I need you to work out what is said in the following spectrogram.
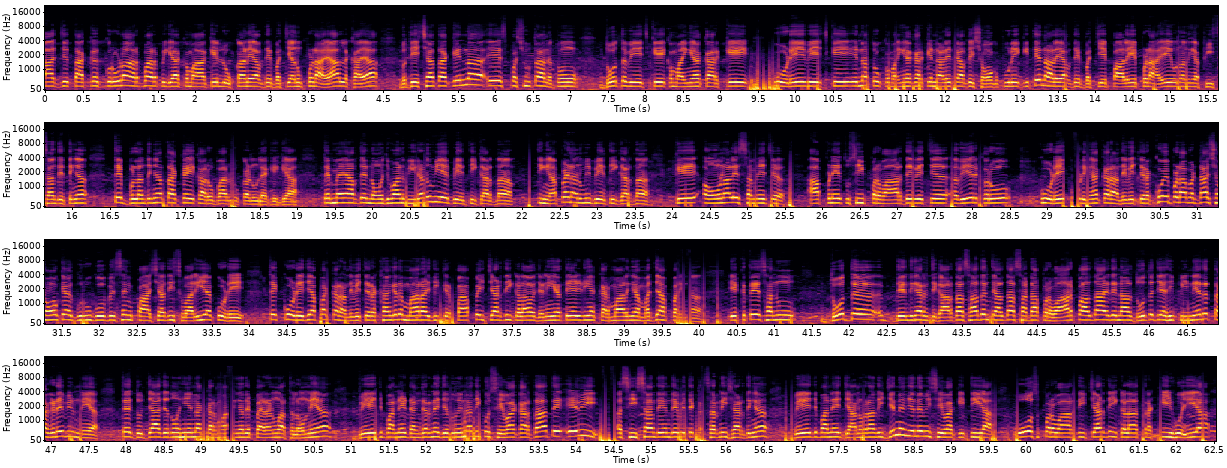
ਅੱਜ ਤੱਕ ਕਰੋੜਾਂ ਅਰਬਾਂ ਰੁਪਈਆ ਕਮਾ ਕੇ ਲੋਕਾਂ ਨੇ ਆਪਦੇ ਬੱਚਿਆਂ ਨੂੰ ਪੜ੍ਹਾਇਆ, ਲਿਖਾਇਆ, ਵਿਦੇਸ਼ਾਂ ਤੱਕ ਇਹਨਾਂ ਇਸ ਪਸ਼ੂ ਧਨ ਤੋਂ ਦੁੱਧ ਵੇਚ ਕੇ ਕਮਾਈਆਂ ਕਰਕੇ ਘੋੜੇ ਵੇਚ ਕੇ ਇਹਨਾਂ ਤੋਂ ਕਮਾਈਆਂ ਕਰਕੇ ਨਾਲੇ ਤੇ ਆਪਦੇ ਸ਼ੌਂਕ ਪੂਰੇ ਕੀਤੇ, ਨਾਲੇ ਆਪਦੇ ਬੱਚੇ ਪਾਲੇ, ਪੜ੍ਹਾਏ, ਉਹਨਾਂ ਦੀਆਂ ਫੀਸਾਂ ਦਿੱਤੀਆਂ ਤੇ ਬੁਲੰਦੀਆਂ ਤੱਕ ਇਹ ਕਾਰੋਬਾਰ ਲੋਕਾਂ ਨੂੰ ਲੈ ਕੇ ਗਿਆ। ਤੇ ਮੈਂ ਆਪਦੇ ਨੌਜਵਾਨ ਵੀਰਾਂ ਨੂੰ ਵੀ ਇਹ ਬੇਨਤੀ ਕਰਦਾ, ਧੀਆਂ ਭੈਣਾਂ ਨੂੰ ਵੀ ਬੇਨਤੀ ਕਰਦਾ ਕਿ ਆਉਣ ਵਾਲੇ ਸਮੇਂ 'ਚ ਆਪਣੇ ਤੁਸੀਂ ਪਰਿਵਾਰ ਦੇ ਵਿੱਚ ਅਵੇਅਰ ਕਰੋ ਘੋੜੇ ਘੋੜੀਆਂ ਘਰਾਂ ਦੇ ਵਿੱਚ ਰੱਖੋ। ਇਹ ਬੜਾ ਵੱਡਾ ਸ਼ੌਂਕ ਹੈ। ਗੁਰੂ ਗੋਬਿੰਦ ਸਿੰਘ ਪਾਤਸ਼ਾਹ ਦੀ ਸਵਾਰੀ ਆ ਘੋੜੇ। ਤੇ ਘੋੜੇ ਜੇ ਆਪਾਂ ਘਰਾਂ ਦੇ ਵਿੱਚ ਰੱਖਾਂਗੇ ਤੇ ਮਹਾਰਾਜ ਦੀ ਕਿਰਪਾ ਆਪੇ ਹੀ ਚੜ੍ਹਦੀ ਕਲਾ ਹੋ ਜਾਣੀ ਆ ਤੇ ਇਹ ਜਿਹੜੀਆਂ ਕਰਮਾਂ ਵਾਲੀਆਂ ਮੱਝਾਂ ਪਰੀਆਂ, ਇੱਕ ਤੇ ਸਾਨੂੰ ਦੁੱਧ ਦਿੰਦੀਆਂ ਰੁਜ਼ਗਾਰ ਦਾ ਸਾਧਨ ਚੱਲਦਾ, ਸਾਡਾ ਪਰਿਵਾਰ ਪਲਦਾ, ਇਹਦੇ ਨਾਲ ਦੁੱਧ ਜੇ ਅਸੀਂ ਪੀਂਦੇ ਆ ਤੇ ਤਗੜੇ ਵੀ ਹੁੰਨੇ ਆ ਤੇ ਦੂਜਾ ਜਦੋਂ ਅਸੀਂ ਇਹਨਾਂ ਕਰਮਾਂ ਵਾਲੀਆਂ ਦੇ ਪੈਰਾਂ ਨੂੰ ਹੱਥ ਲਾਉਨੇ ਆ ਬੇਜ਼ਬਾਨੇ ਡੰਗਰ ਨੇ ਜਦੋਂ ਇਹਨਾਂ ਦੀ ਕੋਈ ਸੇਵਾ ਕਰਦਾ ਤੇ ਇਹ ਵੀ ਅਸੀਸਾਂ ਦੇਣ ਦੇ ਵਿੱਚ ਕਸਰ ਨਹੀਂ ਛੱਡਦੀਆਂ। ਬੇਜ਼ਬਾਨੇ ਜਾਨਵਰਾਂ ਦੀ ਜਿੰਨੇ ਜਿੰਨੇ ਵੀ ਸੇਵਾ ਕੀਤੀ ਆ। ਉਸ ਪਰਿਵਾਰ ਦੀ ਚੜ੍ਹਦੀ ਕਲਾ ਤਰੱਕੀ ਹੋਈ ਆ।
